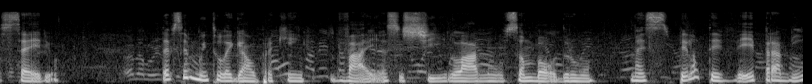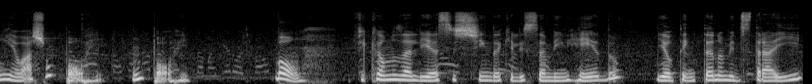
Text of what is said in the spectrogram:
Sério. Deve ser muito legal para quem vai assistir lá no Sambódromo. Mas pela TV, para mim, eu acho um porre. Um porre. Bom, ficamos ali assistindo aquele samba enredo e eu tentando me distrair.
